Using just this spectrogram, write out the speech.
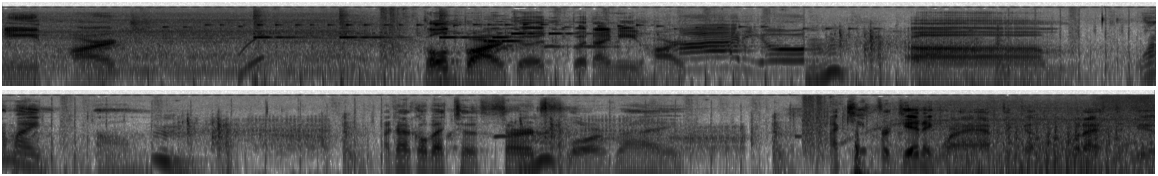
Need heart. Gold bar, good, but I need heart. Um, what am I? Um, I gotta go back to the 3rd floor, right? I keep forgetting where I have to go. What I have to do.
